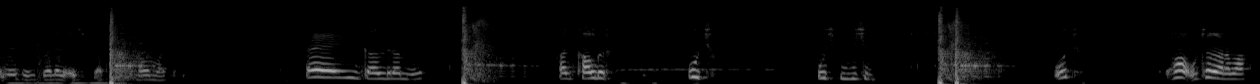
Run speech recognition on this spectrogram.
Neyse böyle bir espri yapayım. Olmadı. Hey kaldıramıyor. Hadi kaldır. Uç. Uç bir biçim. Uç. Oha uçan araba.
